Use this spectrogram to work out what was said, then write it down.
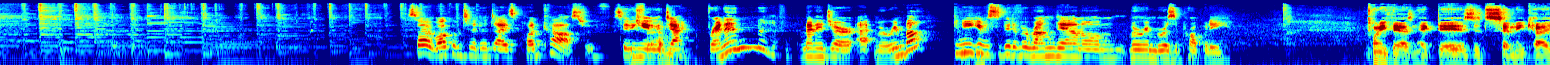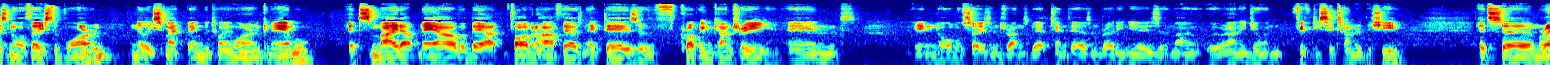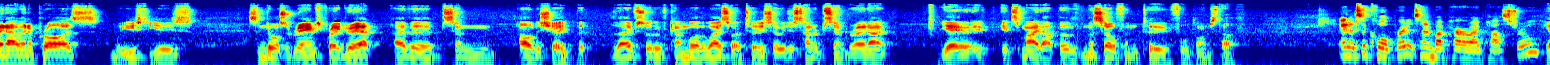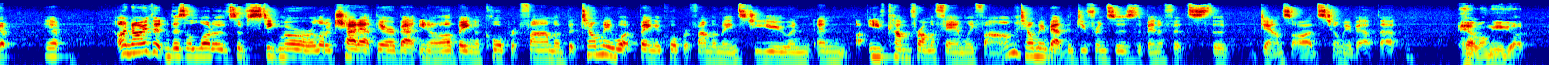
So, welcome to today's podcast. We're sitting Thanks here with having Jack Brennan, manager at Marimba. Can you give us a bit of a rundown on Marimba as a property? 20,000 hectares, it's 70 k's northeast of Warren, nearly smack bang between Warren and Quambone. It's made up now of about 5,500 hectares of cropping country and in normal seasons runs about 10,000 breeding ewes. At the moment, we were only doing 5,600 this year. It's a merino enterprise. We used to use some Dorset rams pre-drought over some older sheep, but they've sort of come by the wayside too, so we're just 100% merino. Yeah, it, it's made up of myself and two full-time staff. And it's a corporate, it's owned by Paraway Pastoral. Yep. Yep. I know that there's a lot of sort of stigma or a lot of chat out there about, you know, oh, being a corporate farmer, but tell me what being a corporate farmer means to you. And, and you've come from a family farm. Tell me about the differences, the benefits, the downsides. Tell me about that. How long you got?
